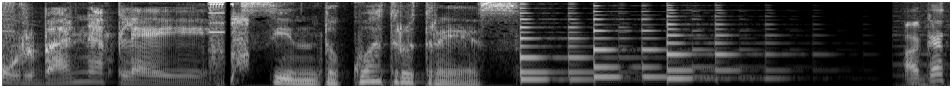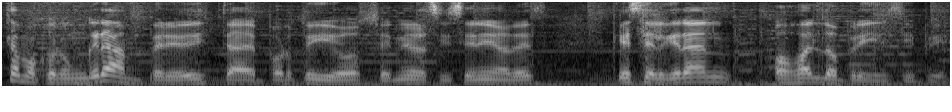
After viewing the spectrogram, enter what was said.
Urbana Play 1043. Acá estamos con un gran periodista deportivo, señoras y señores, que es el gran Osvaldo Príncipe.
